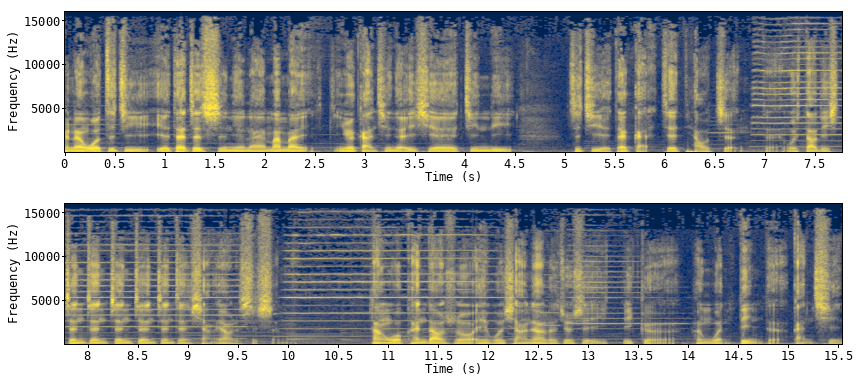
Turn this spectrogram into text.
可能我自己也在这十年来慢慢因为感情的一些经历，自己也在改在调整。对，我到底真正真正真正想要的是什么？当我看到说，诶，我想要的就是一一个很稳定的感情，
